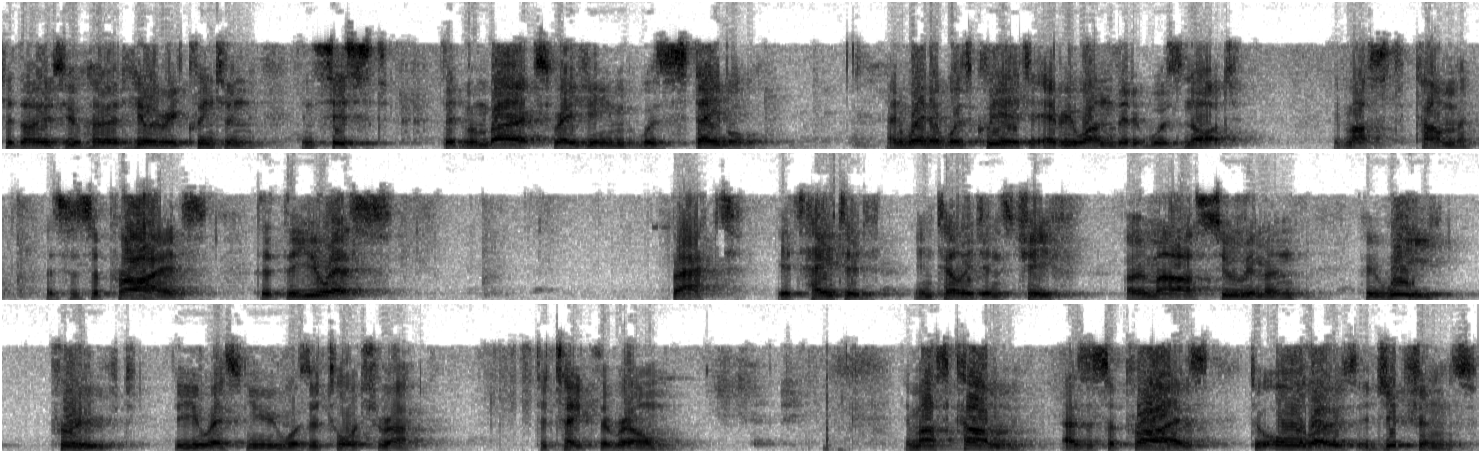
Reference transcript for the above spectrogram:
to those who heard Hillary Clinton insist that Mubarak's regime was stable. And when it was clear to everyone that it was not, it must come as a surprise that the US backed its hated intelligence chief, Omar Suleiman, who we proved the US knew was a torturer to take the realm. It must come as a surprise to all those Egyptians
